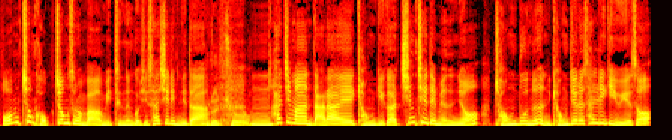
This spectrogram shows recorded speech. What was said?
엄청 걱정스러운 마음이 드는 것이 사실입니다. 그렇죠. 음, 하지만 나라의 경기가 침체되면은요 정부는 경제를 살리기 위해서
